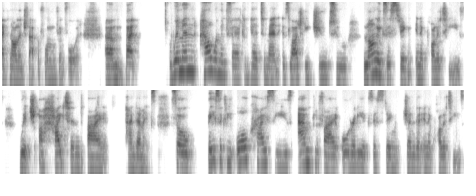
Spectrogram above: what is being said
acknowledge that before moving forward. Um, but women, how women fare compared to men is largely due to long existing inequalities, which are heightened by pandemics. So basically, all crises amplify already existing gender inequalities.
